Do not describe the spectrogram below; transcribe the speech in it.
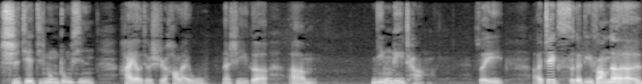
世界金融中心；还有就是好莱坞，那是一个嗯凝力场。所以呃这四个地方的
